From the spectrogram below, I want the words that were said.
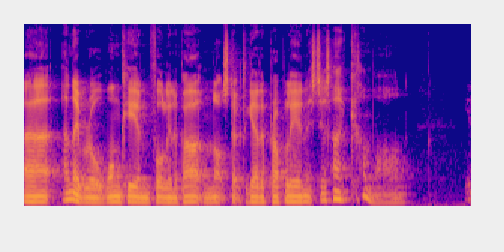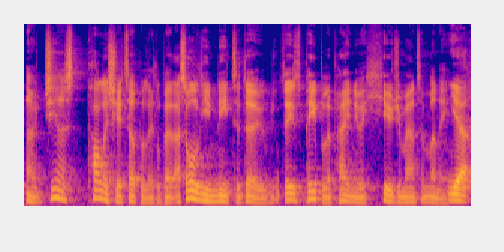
Uh, and they were all wonky and falling apart and not stuck together properly. And it's just like, come on, you know, just polish it up a little bit. That's all you need to do. These people are paying you a huge amount of money. Yeah.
